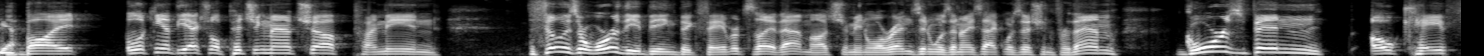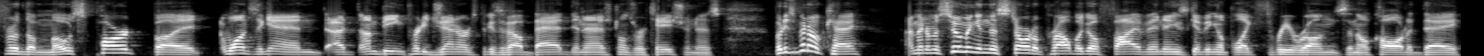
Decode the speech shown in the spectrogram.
Yeah. But looking at the actual pitching matchup, I mean, the Phillies are worthy of being big favorites, I'll tell you that much. I mean, Lorenzen was a nice acquisition for them. Gore's been okay for the most part, but once again, I, am being pretty generous because of how bad the Nationals' rotation is. But he's been okay. I mean, I'm assuming in this start he'll probably go five innings, giving up like three runs, and they'll call it a day.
